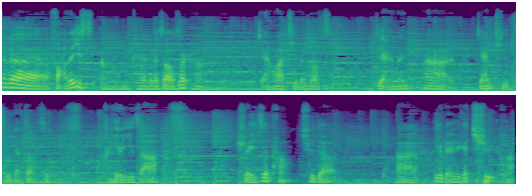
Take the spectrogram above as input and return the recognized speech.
这个法的意思啊，我们看这个造字儿啊，简化体的造字，简文啊，简体字的造字，很 有意思啊。水字旁去掉啊，右边一个去啊，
